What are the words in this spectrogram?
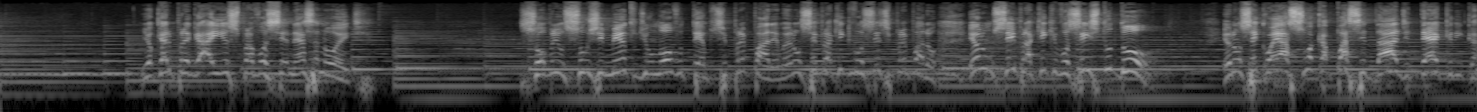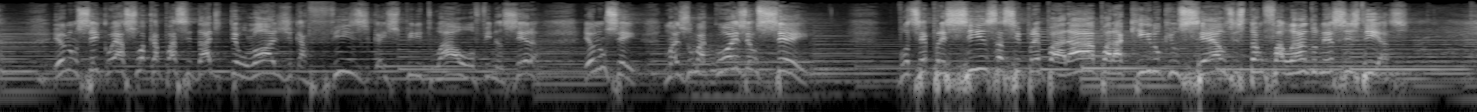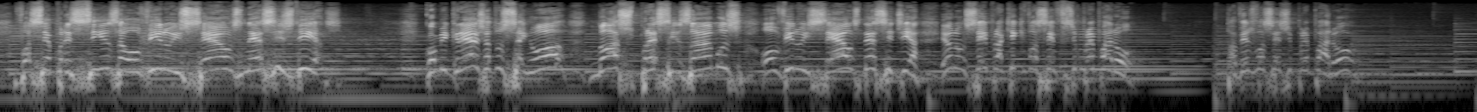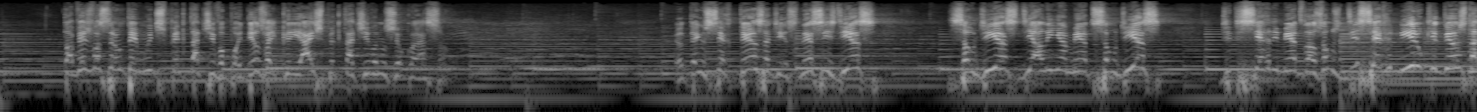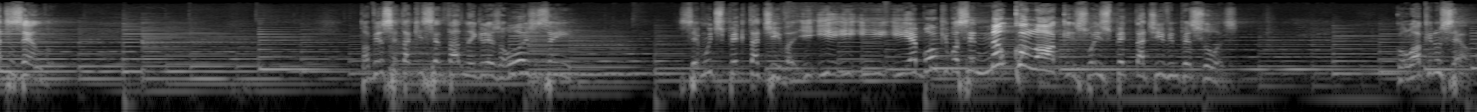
E eu quero pregar isso para você nessa noite. Sobre o surgimento de um novo tempo. Se prepare, mas eu não sei para que, que você se preparou. Eu não sei para que, que você estudou. Eu não sei qual é a sua capacidade técnica. Eu não sei qual é a sua capacidade teológica, física, espiritual ou financeira. Eu não sei. Mas uma coisa eu sei Você precisa se preparar para aquilo que os céus estão falando nesses dias. Você precisa ouvir os céus nesses dias. Como igreja do Senhor, nós precisamos ouvir os céus nesse dia. Eu não sei para que, que você se preparou. Talvez você se preparou. Talvez você não tenha muita expectativa, pois Deus vai criar expectativa no seu coração. Eu tenho certeza disso. Nesses dias são dias de alinhamento, são dias de discernimento. Nós vamos discernir o que Deus está dizendo. Talvez você está aqui sentado na igreja hoje sem, sem muita expectativa. E, e, e, e é bom que você não coloque sua expectativa em pessoas. Coloque no céu.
